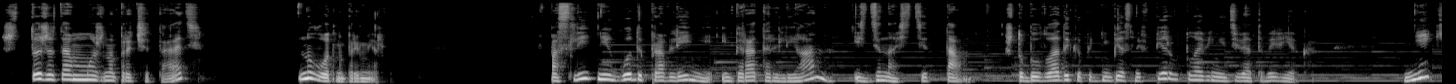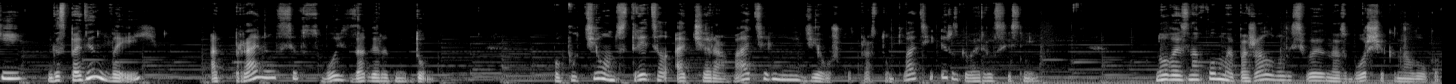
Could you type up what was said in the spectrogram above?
Что же там можно прочитать? Ну вот, например. В последние годы правления императора Лиана из династии Тан, что был владыка Поднебесной в первой половине IX века, некий господин Вэй отправился в свой загородный дом. По пути он встретил очаровательную девушку в простом платье и разговорился с ней – Новая знакомая пожаловалась в на сборщика налогов.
